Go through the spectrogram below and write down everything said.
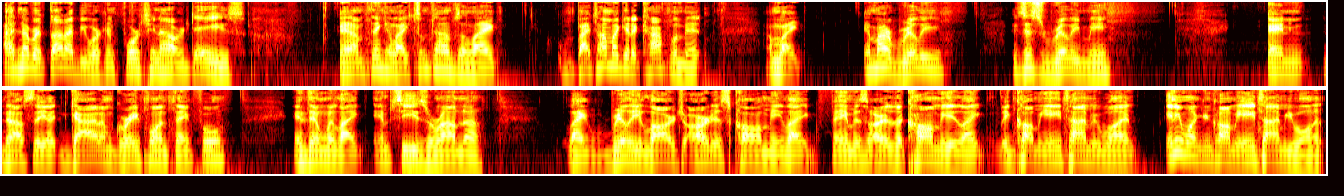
I never thought I'd be working fourteen hour days. And I'm thinking like sometimes I'm like by the time I get a compliment, I'm like, Am I really is this really me? And then I'll say, God, I'm grateful and thankful. And then when like MCs around the like really large artists call me like famous artists call me like they can call me anytime you want. Anyone can call me anytime you want.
